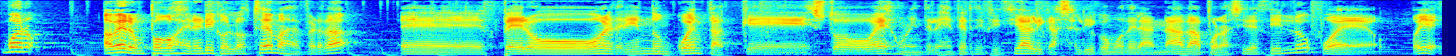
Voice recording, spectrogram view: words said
Bueno, a ver, un poco genéricos los temas, es verdad. Eh, pero, hombre, teniendo en cuenta que esto es una inteligencia artificial y que ha salido como de la nada, por así decirlo, pues, oye,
